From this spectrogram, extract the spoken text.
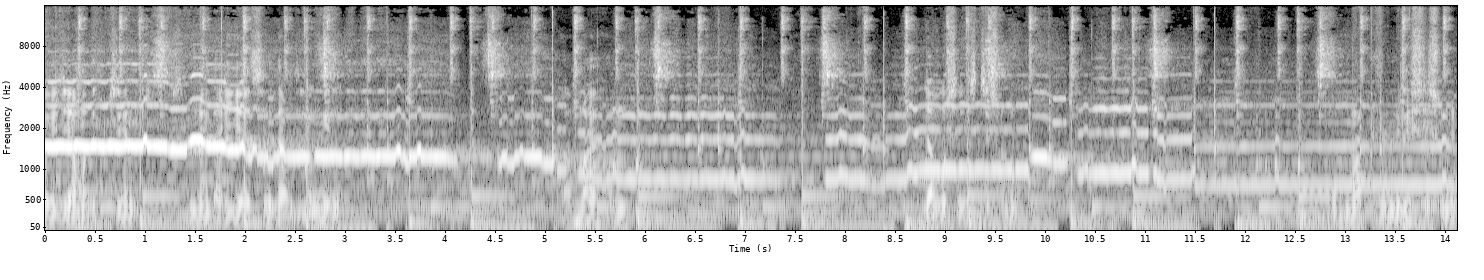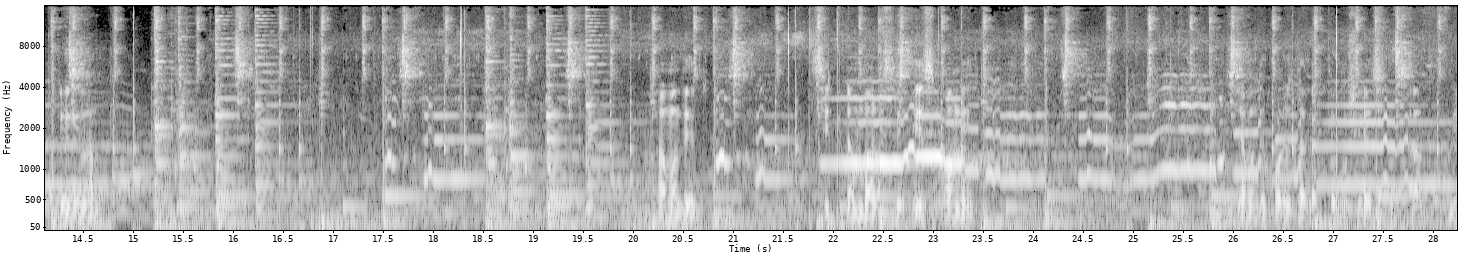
ওই যে আমাদের ট্রেন সামনে দাঁড়িয়ে আছে দার্জিলিং মিল। আমরা এখন যাব সেই স্টেশনে। আমরা ফাইনালি স্টেশনে ঢুকে গেলাম। আমাদের সিট নাম্বার আছে এস ওয়ানে যে আমাদের পরেশদা গাড়িতে বসে আছে আর ভবনী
